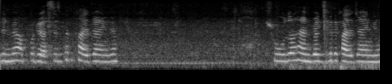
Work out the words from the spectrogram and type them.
जिनमें आपको ड्रेसेस भी दिखाए जाएँगे। शूज़ और हैंड बैग्स भी दिखाए जाएँगे।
